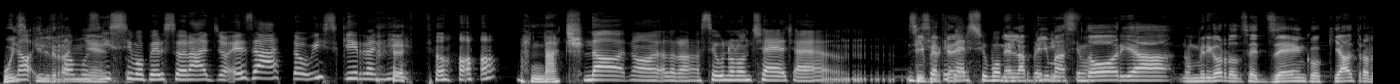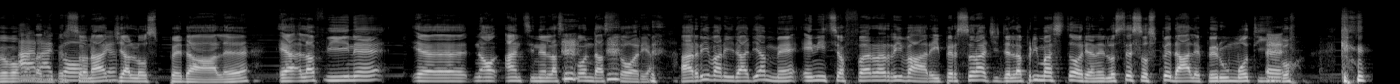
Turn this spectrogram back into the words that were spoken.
No, Whisky il il ragnetto. famosissimo personaggio, esatto, Whisky il ragnetto. Mannaggia. no, no, allora se uno non c'è, cioè Sì, siete perché persi un momento nella prima bellissimo. storia, non mi ricordo se Zenko o chi altro aveva mandato i personaggi all'ospedale e alla fine eh, no, anzi nella seconda storia arrivano i dadi a me e inizio a far arrivare i personaggi della prima storia nello stesso ospedale per un motivo che-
